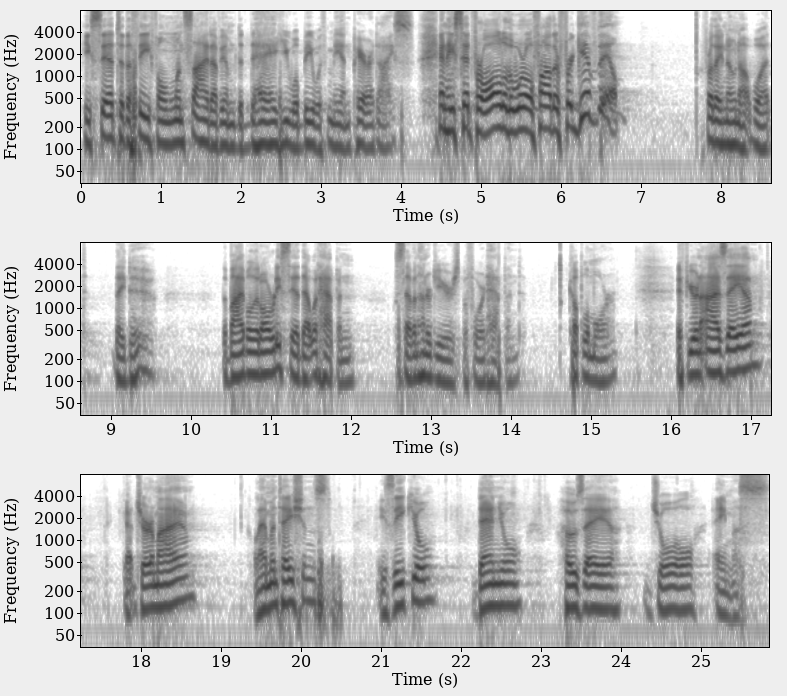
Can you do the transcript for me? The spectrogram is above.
He said to the thief on one side of him, Today you will be with me in paradise. And he said, For all of the world, Father, forgive them, for they know not what they do. The Bible had already said that would happen 700 years before it happened. A couple more. If you're in Isaiah, got Jeremiah, Lamentations, Ezekiel, Daniel, Hosea, Joel, Amos.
